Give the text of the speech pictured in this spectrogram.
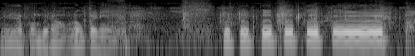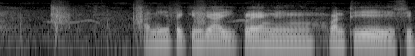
นี่ครับผมไปน้องลงไปนี่ ปึ๊บปึ๊บปึ๊บปึ๊บปึ๊บปึ๊บอันนี้ไปกินหญ้าอีกแปลงหนึ่งวันที่สิบ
